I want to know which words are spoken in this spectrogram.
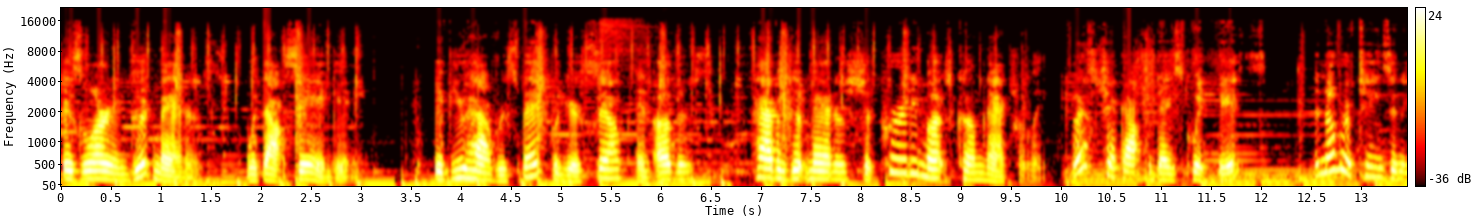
is learning good manners without saying any. If you have respect for yourself and others, having good manners should pretty much come naturally. Let's check out today's quick bits. The number of teens in the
